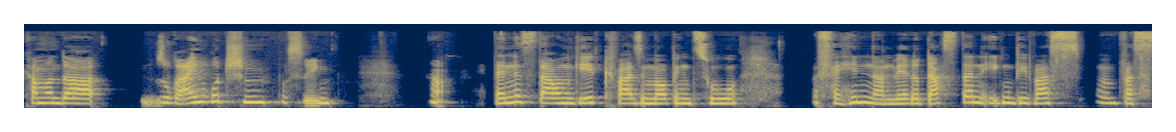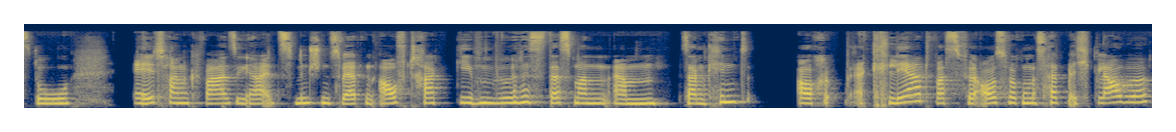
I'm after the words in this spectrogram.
kann man da so reinrutschen? Deswegen. Wenn es darum geht, quasi Mobbing zu verhindern, wäre das dann irgendwie was, was du Eltern quasi als wünschenswerten Auftrag geben würdest, dass man ähm, seinem Kind auch erklärt, was für Auswirkungen das hat? Ich glaube,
